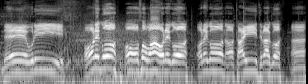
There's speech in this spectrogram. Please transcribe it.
네, 우리 어레곤 어, 어서 와 어레곤 어레곤 어 다이 드라곤 아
